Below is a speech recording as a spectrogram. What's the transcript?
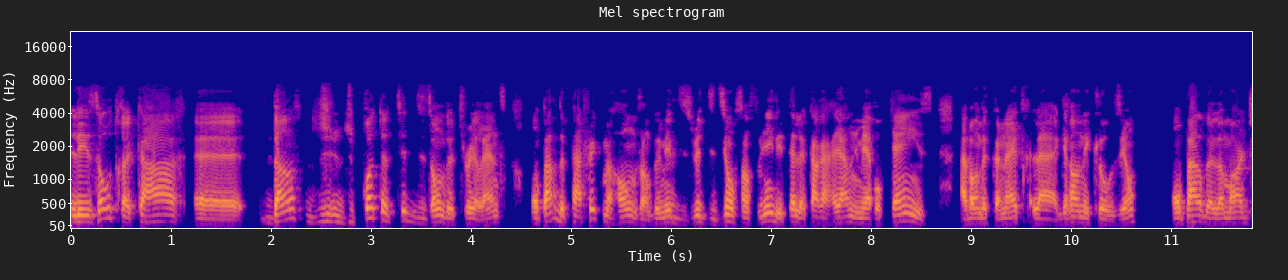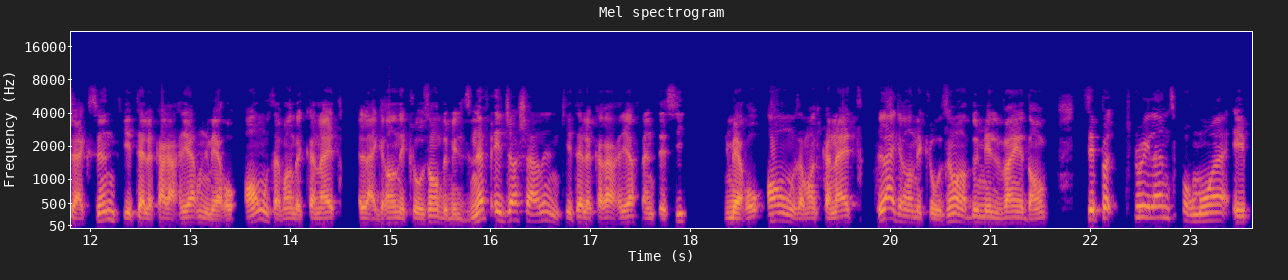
les autres quarts euh, dans, du, prototype, disons, de Trey Lance. On parle de Patrick Mahomes en 2018. Didier, on s'en souvient, il était le quart arrière numéro 15 avant de connaître la grande éclosion. On parle de Lamar Jackson, qui était le quart arrière numéro 11 avant de connaître la grande éclosion en 2019, et Josh Allen, qui était le quart arrière fantasy numéro 11 avant de connaître la grande éclosion en 2020. Donc, c'est Trey Lance pour moi est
